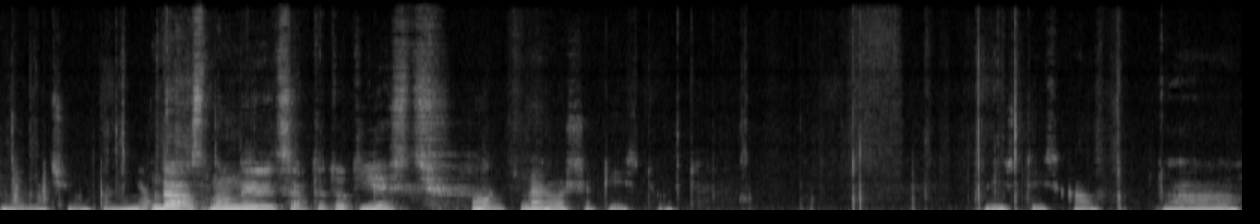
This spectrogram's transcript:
Не, ничего не поменялось. Да, основные рецепты тут есть. О, горошек есть вот. Видишь, ты искал. Ага.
